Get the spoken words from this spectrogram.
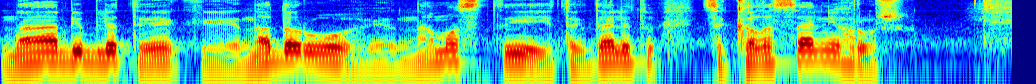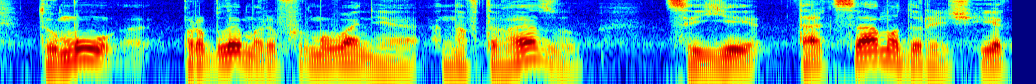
на бібліотеки, на дороги, на мости і так далі. Це колосальні гроші. Тому е, проблема реформування Нафтогазу це є так само, до речі, як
